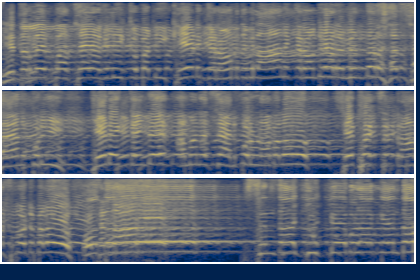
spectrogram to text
ਇਧਰਲੇ ਪਾਸੇ ਅਗਲੀ ਕਬੱਡੀ ਖੇਡ ਗਰਾਊਂਡ ਦੇ ਐਲਾਨ ਕਰਾਉਂਦੇ ਆ ਰਮਿੰਦਰ ਹਸੈਨਪੁਰੀ ਜਿਹੜੇ ਕਹਿੰਦੇ ਅਮਨ ਹਸੈਨਪੁਰ ਹੁਣਾਂ ਵੱਲੋਂ ਸਿਫੈਕਸ ਟਰਾਂਸਪੋਰਟ ਵੱਲੋਂ ਸਰਦਾਰ ਸਿੰਦਾ ਜੁਕੇ ਵਾਲਾ ਕਹਿੰਦਾ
